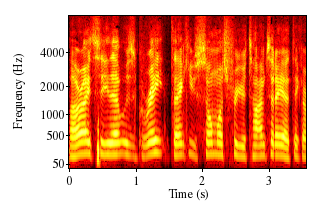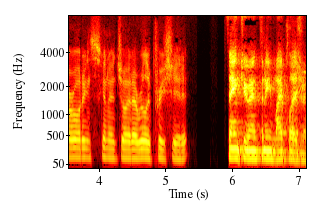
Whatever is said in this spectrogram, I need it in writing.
All right, Si, that was great. Thank you so much for your time today. I think our audience is going to enjoy it. I really appreciate it. Thank you, Anthony. My pleasure.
